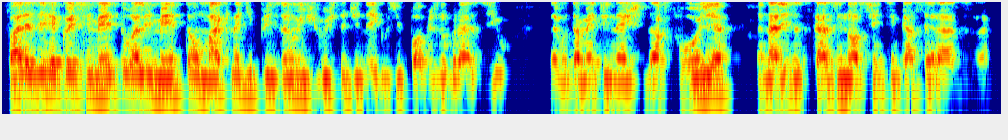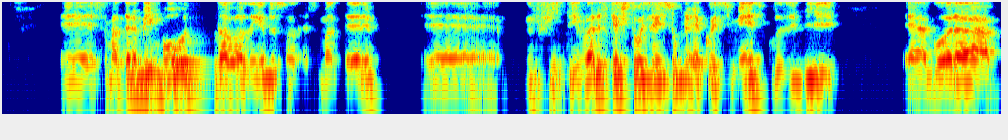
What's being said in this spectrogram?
Falhas de reconhecimento alimentam máquina de prisão injusta de negros e pobres no Brasil. Levantamento inédito da Folha analisa os casos inocentes encarcerados. Né? É, essa matéria é bem boa, estava lendo essa, essa matéria. É, enfim, tem várias questões aí sobre reconhecimento, inclusive é, agora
